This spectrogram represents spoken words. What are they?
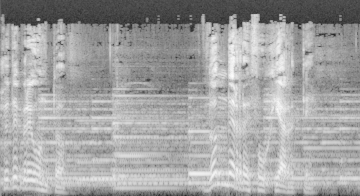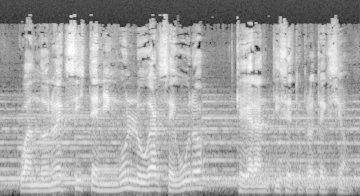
Yo te pregunto, ¿dónde refugiarte cuando no existe ningún lugar seguro que garantice tu protección?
